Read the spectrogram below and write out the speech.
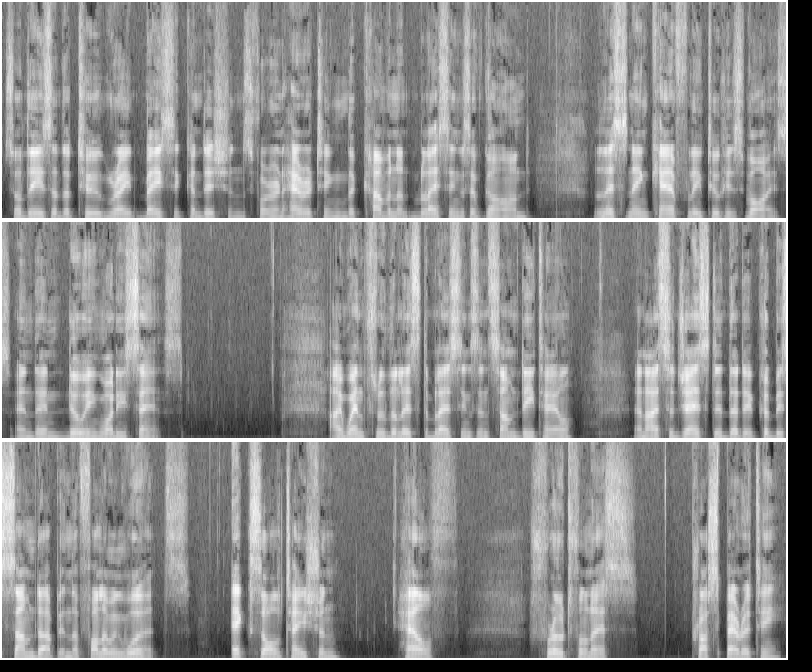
So these are the two great basic conditions for inheriting the covenant blessings of God listening carefully to his voice and then doing what he says. I went through the list of blessings in some detail, and I suggested that it could be summed up in the following words exaltation, health, fruitfulness, prosperity,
